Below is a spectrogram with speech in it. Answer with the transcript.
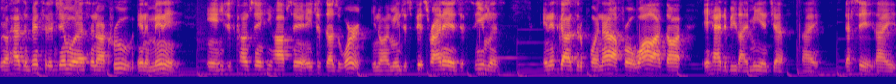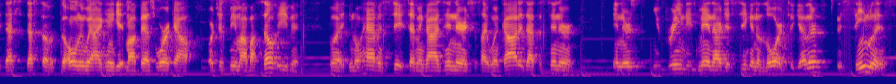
you know hasn't been to the gym with us in our crew in a minute, and he just comes in, he hops in, and he just does the work. You know what I mean? Just fits right in, just seamless. And it's gotten to the point now. For a while, I thought it had to be like me and Jeff. Like that's it. Like that's that's the, the only way I can get my best workout, or just be my myself even. But you know, having six, seven guys in there, it's just like when God is at the center, and there's you bring these men that are just seeking the Lord together. It's seamless.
